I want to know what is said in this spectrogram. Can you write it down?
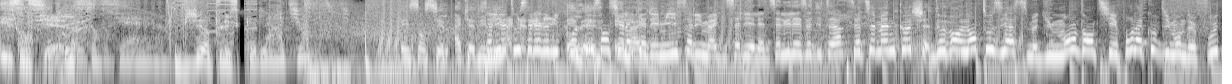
Essentiel. Essentiel. Bien plus Que de la radio. Essentiel Académie. Salut à tous, c'est Hélène Micro Hélène d'Essentiel et Mag. Academy. Salut Mag. Salut Hélène, salut les auditeurs. Cette semaine, coach, devant l'enthousiasme du monde entier pour la Coupe du Monde de foot,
